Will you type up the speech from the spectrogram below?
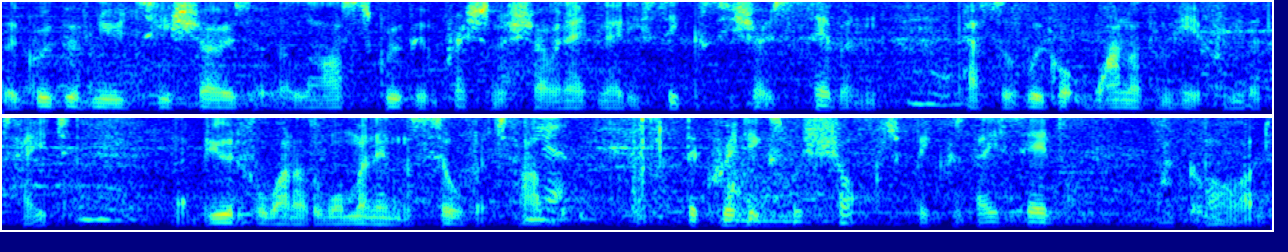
the group of nudes he shows at the last group impressionist show in 1886, he shows 7 mm-hmm. passages. We've got one of them here from the Tate, mm-hmm. that beautiful one of the woman in the silver tub. Yeah. The critics were shocked because they said, "My God,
